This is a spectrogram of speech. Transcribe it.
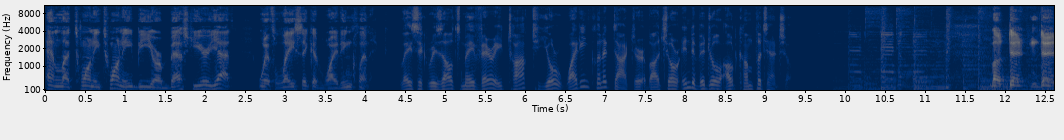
And let 2020 be your best year yet with LASIK at Whiting Clinic. LASIK results may vary. Talk to your Whiting Clinic doctor about your individual outcome potential. But da, da,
